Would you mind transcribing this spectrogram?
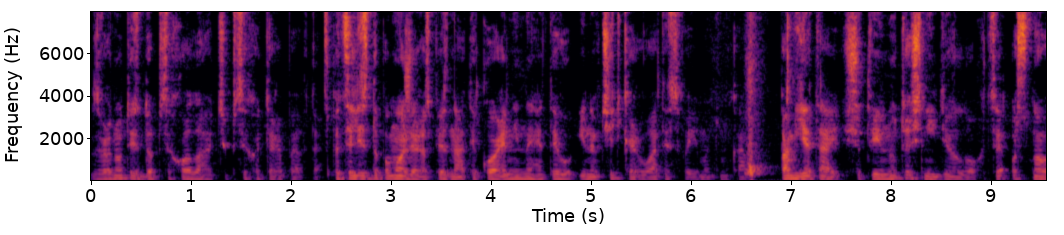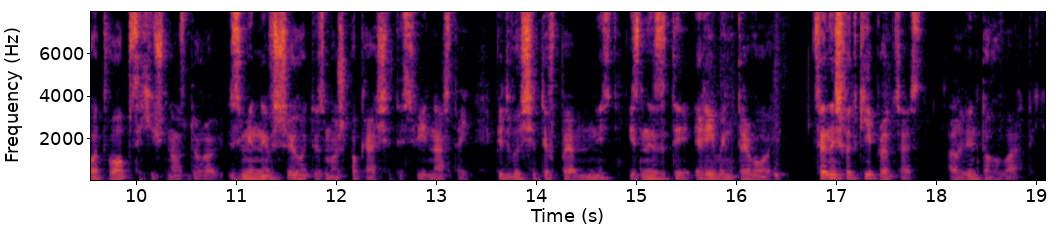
звернутись до психолога чи психотерапевта. Спеціаліст допоможе розпізнати корені негативу і навчить керувати своїми думками. Пам'ятай, що твій внутрішній діалог це основа твого психічного здоров'я. Змінивши його, ти зможеш покращити свій настрій, підвищити впевненість і знизити рівень тривоги. Це не швидкий процес, але він того вартий.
